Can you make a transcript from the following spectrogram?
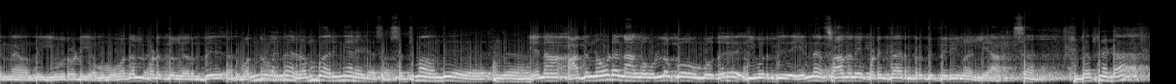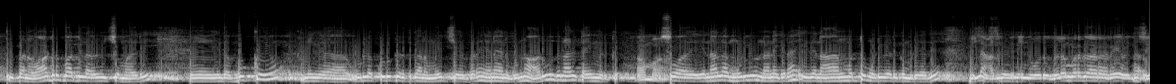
என்ன வந்து இவருடைய முதல் படத்துல இருந்து சார் மொத்தம் உண்மையுமே ரொம்ப அருமையான ஐடியா சார். சத்தியமாக வந்து ஏன்னா அதனோட நாங்க உள்ள போகும்போது இவருக்கு என்ன சாதனை படைத்தார்ன்றது தெரியணும் இல்லையா? சார் டெஃபினட்டாக இப்போ நான் வாட்டர் பாட்டில் அறிவிச்ச மாதிரி இந்த புக்கையும் நீங்கள் உள்ளே கொடுக்கறதுக்கான முயற்சி ஏற்படுறேன் ஏன்னா எனக்கு இன்னும் அறுபது நாள் டைம் இருக்குது ஆமா. ஸோ என்னால் முடியும்னு நினைக்கிறேன். இதை நான் மட்டும் முடிவெடுக்க முடியாது. இல்ல அதுக்கு நீங்க ஒரு விளம்பரதாரரே வச்சு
